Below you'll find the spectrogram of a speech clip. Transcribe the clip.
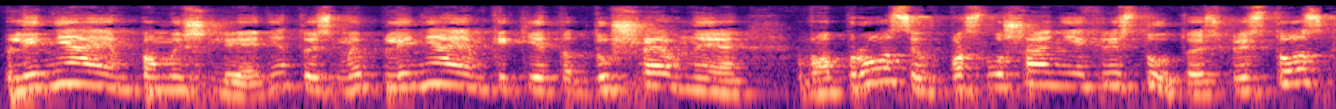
пленяем помышления, то есть мы пленяем какие-то душевные вопросы в послушании Христу. То есть Христос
